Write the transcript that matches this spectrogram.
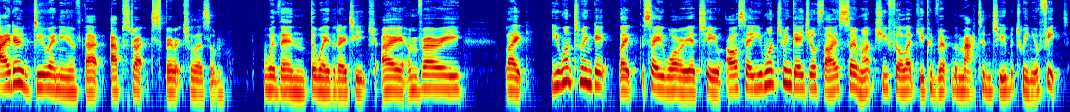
I don't do any of that abstract spiritualism within the way that I teach. I am very like you want to engage like say warrior two. I'll say you want to engage your thighs so much you feel like you could rip the mat in two between your feet.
